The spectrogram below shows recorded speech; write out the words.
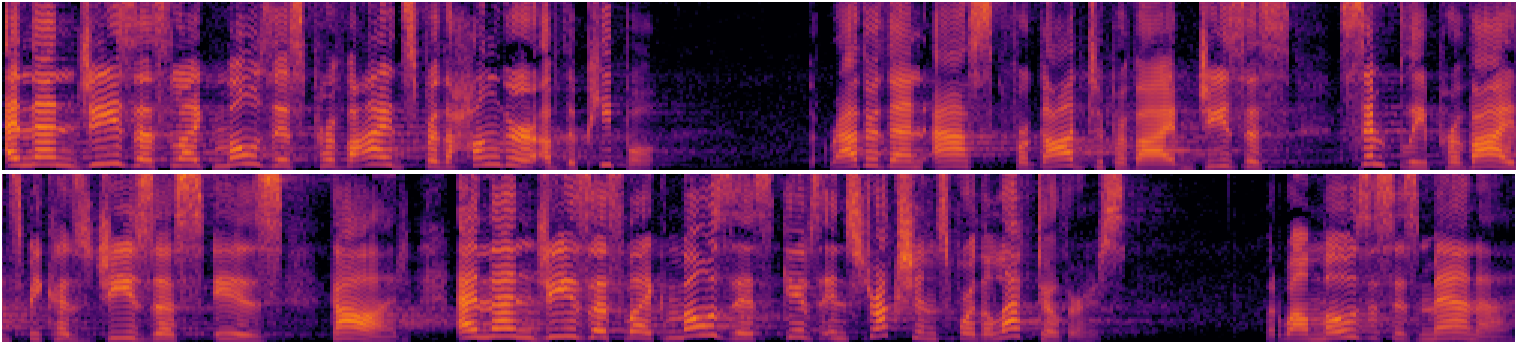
And then Jesus, like Moses, provides for the hunger of the people. But rather than ask for God to provide, Jesus simply provides because Jesus is God. And then Jesus, like Moses, gives instructions for the leftovers. But while Moses' manna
